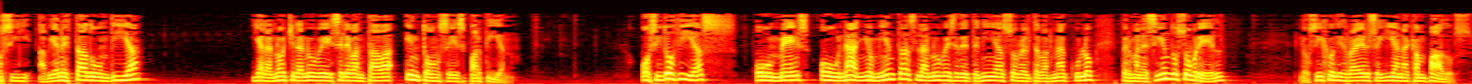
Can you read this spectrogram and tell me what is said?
O si habían estado un día, y a la noche la nube se levantaba, entonces partían. O si dos días, o un mes, o un año, mientras la nube se detenía sobre el tabernáculo, permaneciendo sobre él, los hijos de Israel seguían acampados,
